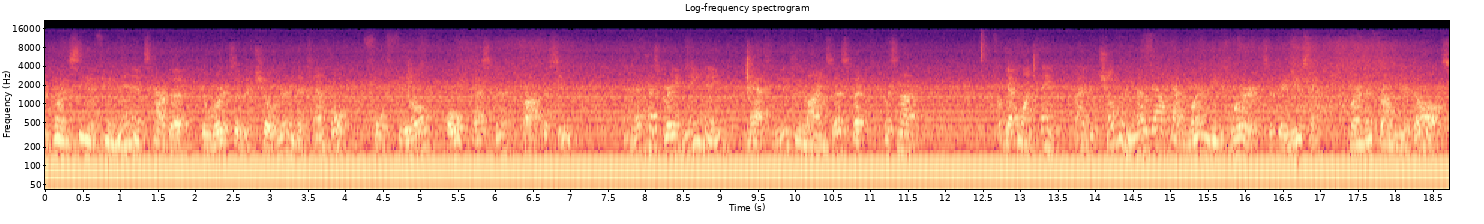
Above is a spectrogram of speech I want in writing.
We're going to see in a few minutes how the, the words of the children in the temple fulfill Old Testament prophecy. And that has great meaning, Matthew reminds us, but let's not forget one thing. Uh, the children no doubt have learned these words that they're using, learned them from the adults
